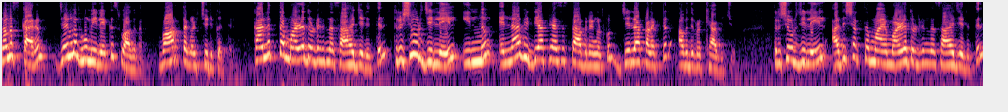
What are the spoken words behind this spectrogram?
നമസ്കാരം. ജന്മഭൂമിയിലേക്ക് സ്വാഗതം. വാർത്തകൾ ചുരുക്കത്തിൽ. കനത്ത മഴ തുടരുന്ന സാഹചര്യത്തിൽ തൃശൂർ ജില്ലയിൽ ഇന്നും എല്ലാ വിദ്യാഭ്യാസ സ്ഥാപനങ്ങൾക്കും ജില്ലാ കളക്ടർ അവധി പ്രഖ്യാപിച്ചു. തൃശൂർ ജില്ലയിൽ അതിശക്തമായ മഴ തുടരുന്ന സാഹചര്യത്തിൽ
